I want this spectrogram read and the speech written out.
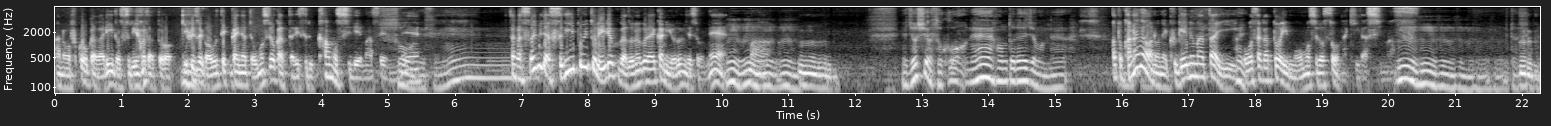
あの福岡がリードするようだと岐阜城が追う展開になって面白かったりするかもしれませそうんね。ですね。ただそういう意味ではスリーポイントの威力がどのぐらいかによるんでしょうね。まあうん。女子はそこね本当大事だもんね。あと神奈川のね鵠沼対はい。大阪桐蔭も面白そうな気がしまうんす。確かに。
